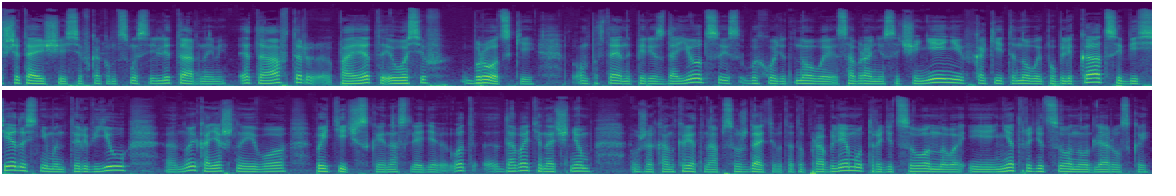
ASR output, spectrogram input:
считающиеся в каком-то смысле элитарными. Это автор, поэт Иосиф Бродский. Он постоянно переиздается, выходят новые собрания сочинений, какие-то новые публикации, беседы с ним, интервью, э, ну и, конечно, его поэтическое наследие. Вот э, давайте начнем уже конкретно обсуждать вот эту проблему традиционного и нетрадиционного для русской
